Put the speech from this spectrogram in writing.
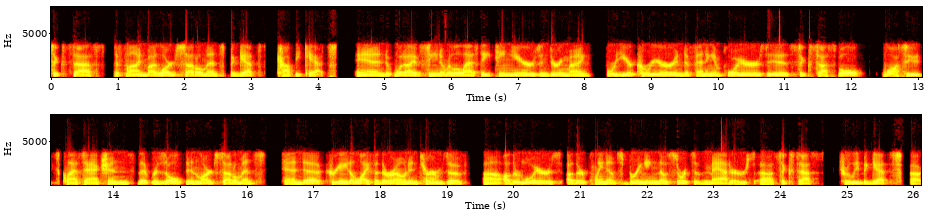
success defined by large settlements begets copycats. And what I have seen over the last 18 years and during my 40 year career in defending employers is successful lawsuits, class actions that result in large settlements tend to create a life of their own in terms of uh, other lawyers, other plaintiffs bringing those sorts of matters. Uh, success truly begets uh,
